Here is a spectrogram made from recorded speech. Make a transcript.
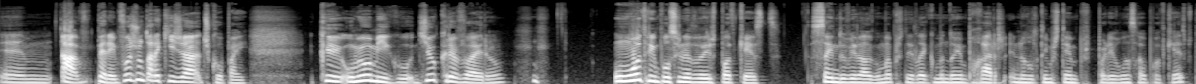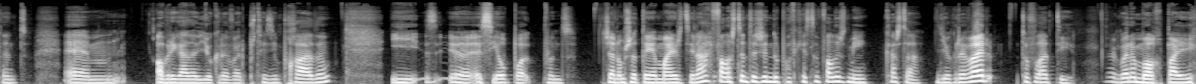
Um, ah, esperem, vou juntar aqui já, desculpem, que o meu amigo Diogo Craveiro, um outro impulsionador deste podcast, sem dúvida alguma, porque ele é que mandou empurrar nos últimos tempos para eu lançar o podcast, portanto, um, obrigada Diogo Craveiro por teres empurrado e uh, assim ele pode, pronto, já não me chateia mais dizer, ah, falas tanta gente do podcast, não falas de mim. Cá está, Diogo Craveiro, estou a falar de ti. Agora morre, pai.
